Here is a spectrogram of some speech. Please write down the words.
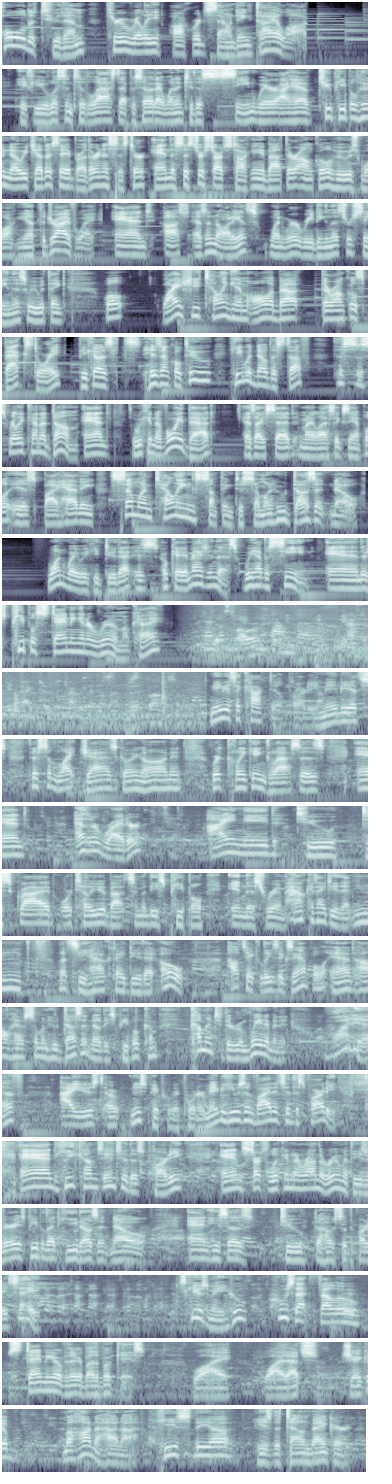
told to them through really awkward sounding dialogue. If you listen to the last episode, I went into this scene where I have two people who know each other, say a brother and a sister, and the sister starts talking about their uncle who's walking up the driveway. And us, as an audience, when we're reading this or seeing this, we would think, well, why is she telling him all about their uncle's backstory? Because his uncle, too, he would know this stuff this is really kind of dumb. And we can avoid that, as I said in my last example, is by having someone telling something to someone who doesn't know. One way we could do that is okay, imagine this. We have a scene and there's people standing in a room, okay? We have to read back to determine that it's Maybe it's a cocktail party. Maybe it's there's some light jazz going on and we're clinking glasses. And as a writer, I need to describe or tell you about some of these people in this room. How could I do that? Mm, let's see, how could I do that? Oh, I'll take Lee's example and I'll have someone who doesn't know these people come come into the room. Wait a minute. What if I used a newspaper reporter? Maybe he was invited to this party. And he comes into this party and starts looking around the room at these various people that he doesn't know. And he says to the host of the party, Say, excuse me, who who's that fellow standing over there by the bookcase? Why, why, that's Jacob Mahanahana. He's the uh, he's the town banker.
